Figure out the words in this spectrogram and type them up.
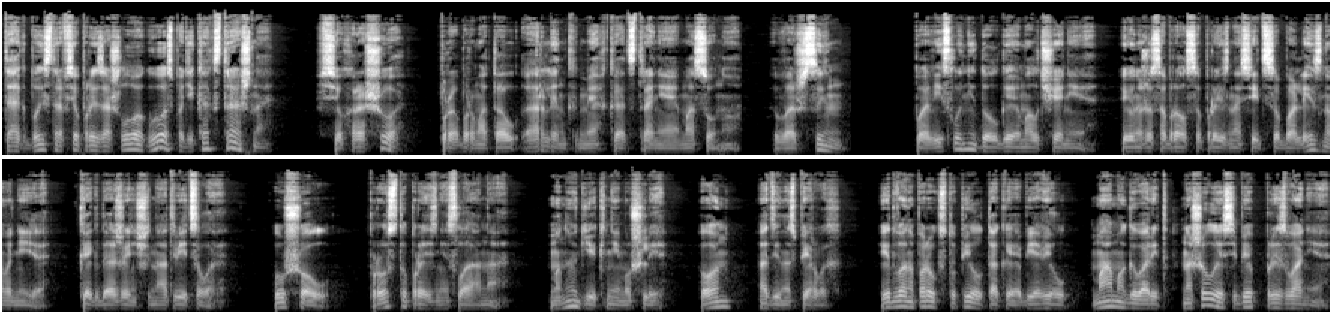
Так быстро все произошло. Господи, как страшно!» «Все хорошо», – пробормотал Арлинг, мягко отстраняя Масуну. «Ваш сын Повисло недолгое молчание, и он уже собрался произносить соболезнования, когда женщина ответила. «Ушел», – просто произнесла она. Многие к ним ушли. Он – один из первых. Едва на порог ступил, так и объявил. «Мама, – говорит, – нашел я себе призвание.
